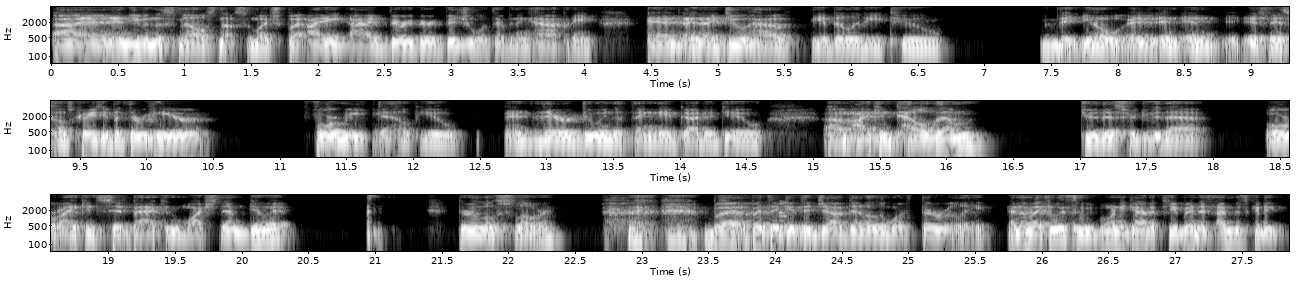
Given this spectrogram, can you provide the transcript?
Uh, and, and, even the smells, not so much, but I, I'm very, very visual with everything happening. And, and I do have the ability to, you know, and, and, and it may sound crazy, but they're here for me to help you. And they're doing the thing they've got to do. Um, i can tell them do this or do that or i can sit back and watch them do it. They're a little slower but but they get the job done a little more thoroughly. And i'm like listen we've only got a few minutes. I'm just going to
